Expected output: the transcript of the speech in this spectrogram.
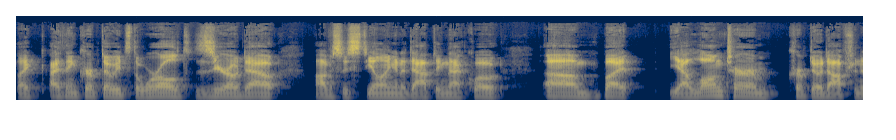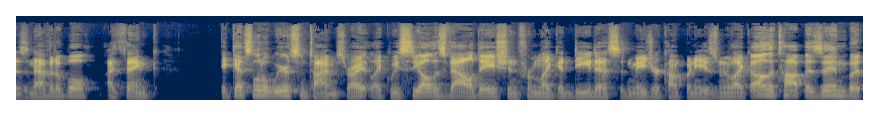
like I think crypto eats the world, zero doubt. Obviously, stealing and adapting that quote. Um, but yeah, long term crypto adoption is inevitable. I think it gets a little weird sometimes, right? Like we see all this validation from like Adidas and major companies, and we're like, oh, the top is in, but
